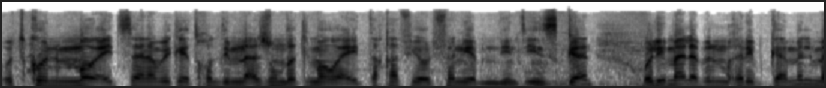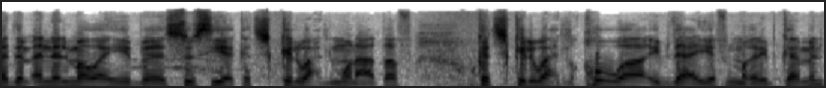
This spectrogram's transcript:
وتكون موعد سنوي كيدخل ضمن أجندة المواعيد الثقافية والفنية بمدينة إنسكان. ولما لا بالمغرب كامل مادام أن المواهب السوسية كتشكل واحد المنعطف وكتشكل واحد القوة إبداعية في المغرب كامل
